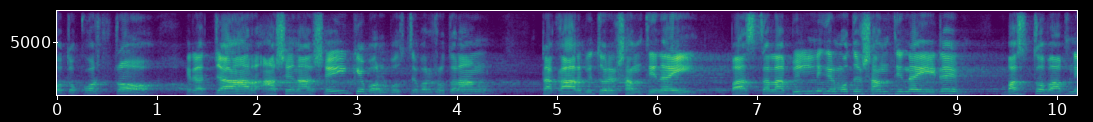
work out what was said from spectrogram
কত কষ্ট। এটা যার আসে না, সেই কেবল বুঝতে পারে। সুতরাং টাকার ভিতরে শান্তি নাই, পাঁচতলা বিল্ডিংয়ের মধ্যে শান্তি নাই, এটাই বাস্তব। আপনি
